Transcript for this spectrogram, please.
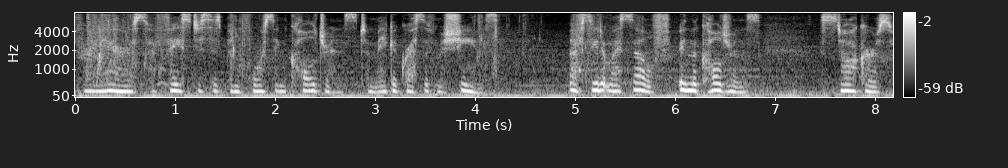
For years, Hephaestus has been forcing cauldrons to make aggressive machines. I've seen it myself, in the cauldrons. Stalkers,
